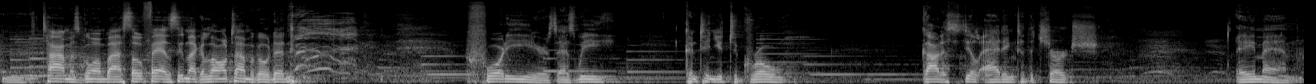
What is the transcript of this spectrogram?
Mm, time is going by so fast. It seemed like a long time ago, doesn't it? 40 years as we continue to grow. God is still adding to the church. Amen.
